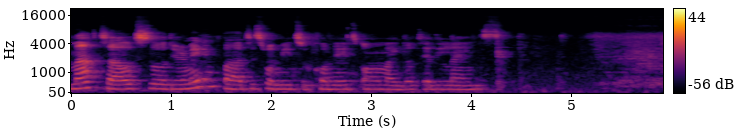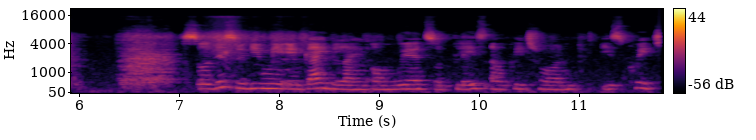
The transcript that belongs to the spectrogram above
marked out so the remaining part is for me to connect all my dotted lines. So this will give me a guideline on where to place and which one is which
